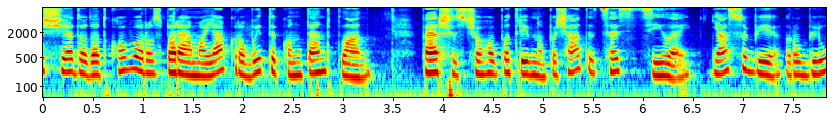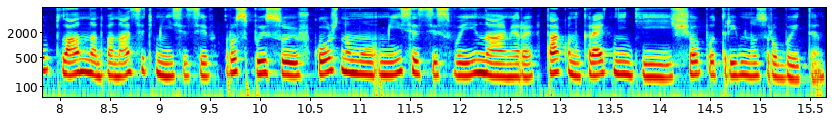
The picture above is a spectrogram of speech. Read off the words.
Ще додатково розберемо, як робити контент-план. Перше, з чого потрібно почати, це з цілей. Я собі роблю план на 12 місяців, розписую в кожному місяці свої наміри та конкретні дії, що потрібно зробити.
